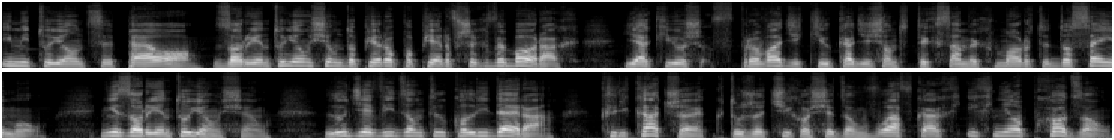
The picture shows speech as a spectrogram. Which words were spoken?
imitujący PO. Zorientują się dopiero po pierwszych wyborach, jak już wprowadzi kilkadziesiąt tych samych mord do Sejmu. Nie zorientują się. Ludzie widzą tylko lidera, Klikacze, którzy cicho siedzą w ławkach, ich nie obchodzą.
